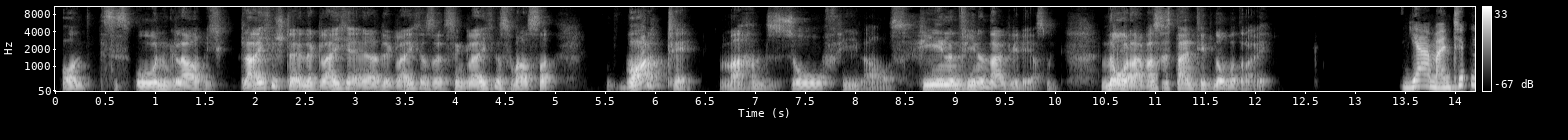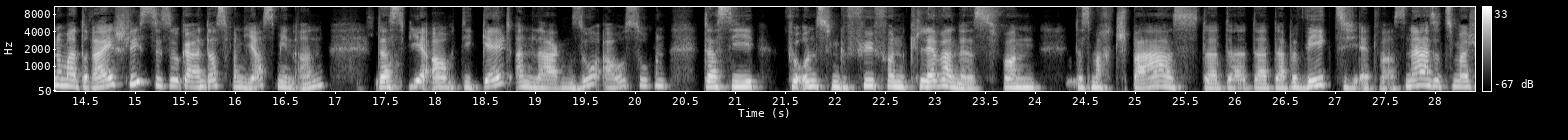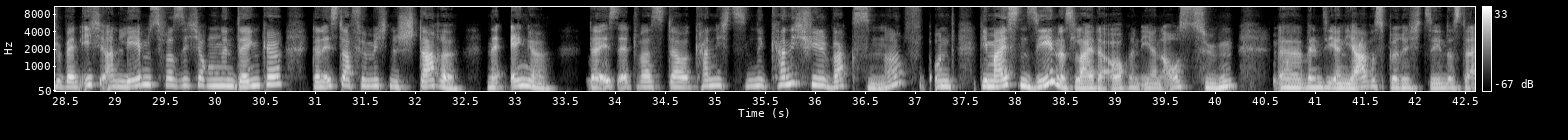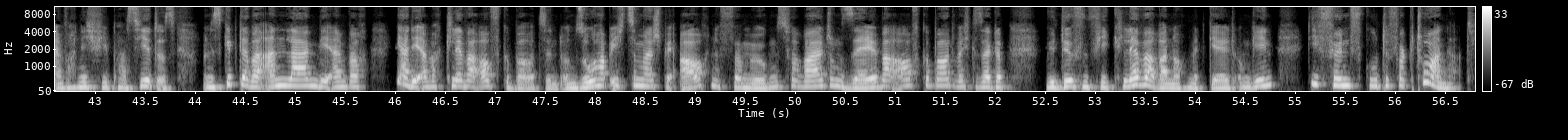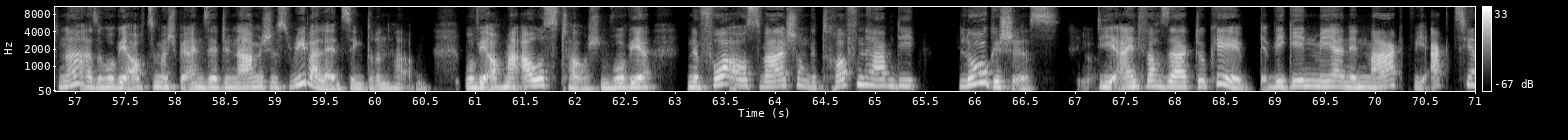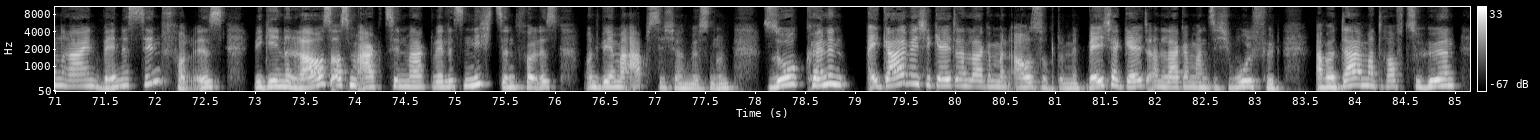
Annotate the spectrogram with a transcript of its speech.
Und es ist unglaublich. Gleiche Stelle, gleiche Erde, gleiche Setzling, gleiches Wasser. Worte machen so viel aus. Vielen, vielen Dank, liebe Jasmin. Nora, was ist dein Tipp Nummer drei? Ja, mein Tipp Nummer drei schließt sich sogar an das von Jasmin an, dass wir auch die Geldanlagen so aussuchen, dass sie für uns ein Gefühl von Cleverness, von das macht Spaß, da, da, da, da bewegt sich etwas. Ne? Also zum Beispiel, wenn ich an Lebensversicherungen denke, dann ist da für mich eine Starre, eine Enge. Da ist etwas, da kann nichts, kann nicht viel wachsen. Ne? Und die meisten sehen es leider auch in ihren Auszügen, äh, wenn sie ihren Jahresbericht sehen, dass da einfach nicht viel passiert ist. Und es gibt aber Anlagen, die einfach, ja, die einfach clever aufgebaut sind. Und so habe ich zum Beispiel auch eine Vermögensverwaltung selber aufgebaut, weil ich gesagt habe, wir dürfen viel cleverer noch mit Geld umgehen, die fünf gute Faktoren hat. Ne? Also wo wir auch zum Beispiel ein sehr dynamisches Rebalancing drin haben, wo wir auch mal austauschen, wo wir eine Vorauswahl schon getroffen haben, die logisch ist, die einfach sagt, okay, wir gehen mehr in den Markt wie Aktien rein, wenn es sinnvoll ist. Wir gehen raus aus dem Aktienmarkt, wenn es nicht sinnvoll ist und wir mal absichern müssen. Und so können, egal welche Geldanlage man aussucht und mit welcher Geldanlage man sich wohlfühlt, aber da immer drauf zu hören,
